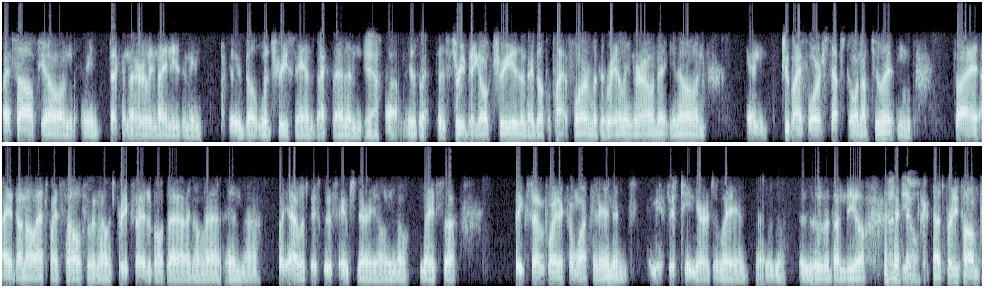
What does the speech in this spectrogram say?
myself, you know, and I mean back in the early '90s, I mean we built wood tree stands back then, and yeah, um, it was like there's three big oak trees, and I built a platform with a railing around it, you know, and and two by four steps going up to it, and so I, I had done all that to myself, and I was pretty excited about that. I know that, and uh, but yeah, it was basically the same scenario. You know, nice uh, big seven pointer come walking in, and I mean, 15 yards away, and that was a it was a done deal. Done deal. I was pretty pumped.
